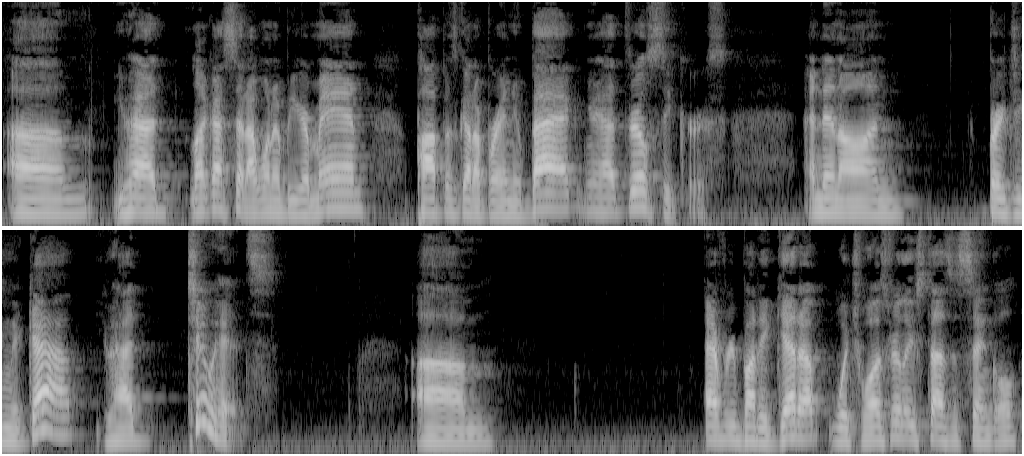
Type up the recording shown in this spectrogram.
Um, you had, like I said, I Want to Be Your Man. Papa's Got a Brand New Bag. You had Thrill Seekers. And then on Bridging the Gap, you had two hits. Um, Everybody Get Up, which was released as a single,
